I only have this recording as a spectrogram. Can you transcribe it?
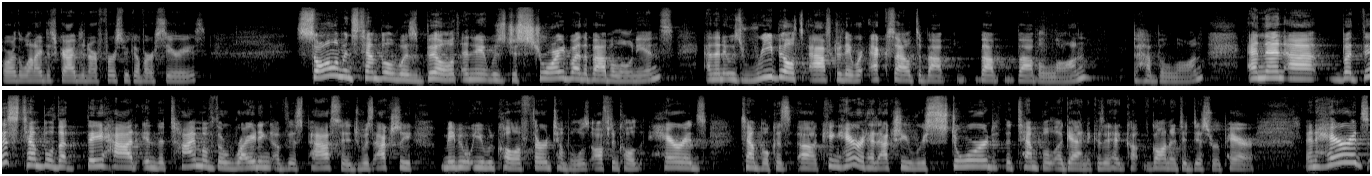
or the one I described in our first week of our series. Solomon's temple was built and it was destroyed by the Babylonians, and then it was rebuilt after they were exiled to Bab- Bab- Babylon. Babylon. And then, uh, but this temple that they had in the time of the writing of this passage was actually maybe what you would call a third temple. It was often called Herod's temple because uh, King Herod had actually restored the temple again because it had gone into disrepair. And Herod's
